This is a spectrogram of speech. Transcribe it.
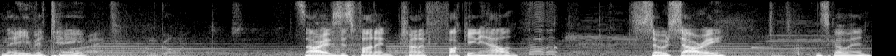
Naivete. Alright, I'm going. Sorry, it was just fun and trying to fucking hell. So sorry. Let's go in.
